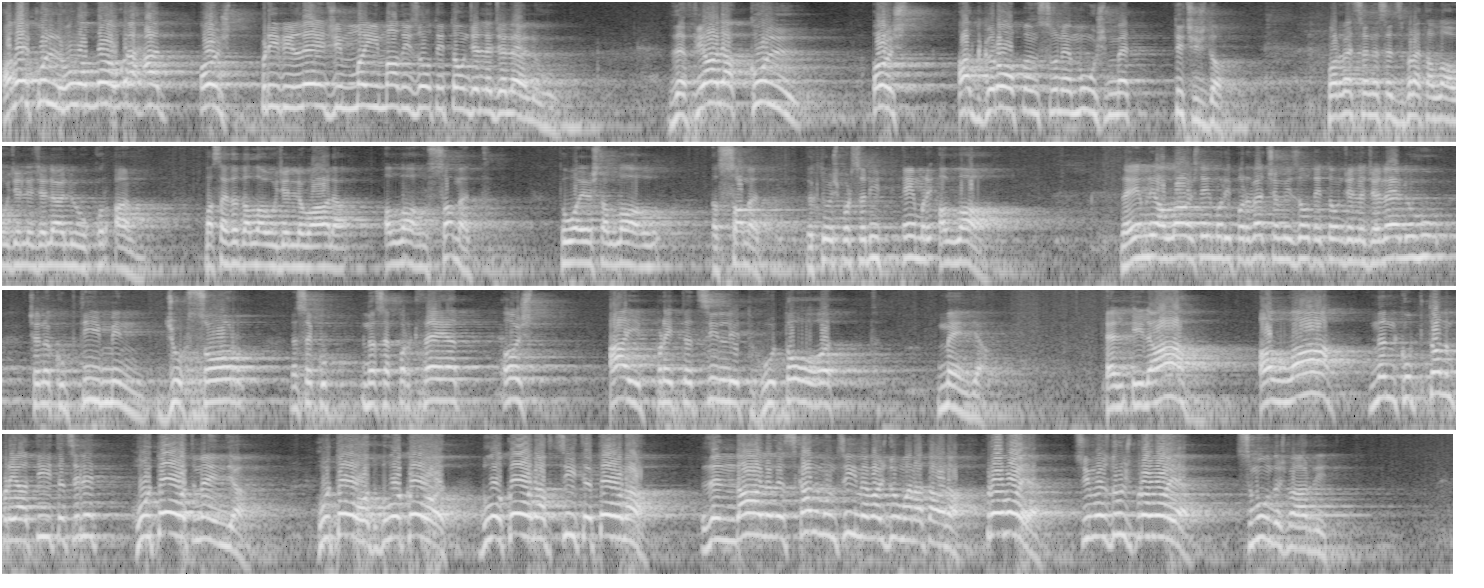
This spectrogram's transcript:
Andaj Kul huwallahu ehad është privilegji më i madh i Zotit tonë xhelle xhelaluhu. Dhe fjala Kul është atë gropën s'un e mush me ti ç'do. Përveçse nëse të zbret Allahu xhelle xhelaluhu Kur'an. Pastaj thotë Allahu xhelle ue ala, Allahu Samed. Thuaj është Allahu Samed. Dhe këtu është përsërit emri Allah. Dhe emri Allah është emër i përveçëm i Zotit tonë Xhelle Xhelaluhu, që në kuptimin gjuhësor, nëse, kup, nëse përkthehet, është ai prej të cilit hutohet mendja. El ilah, Allah nënkupton prej atij të cilit hutohet mendja. hutohet, bllokohet, bllokohen aftësitë tona dhe ndalen dhe s'kanë mundësi me vazhdu ma andej. Provoje, si mos dush provoje, s'mundesh me arrit.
